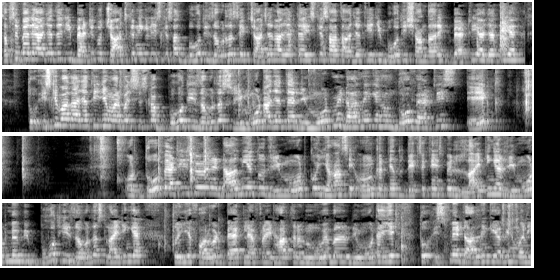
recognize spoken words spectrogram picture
सबसे पहले आ जाता है जी, बैटरी को चार्ज करने के लिए इसके साथ बहुत ही ज़बरदस्त एक चार्जर आ जाता है। इसके साथ आ जाती है जी, बहुत ही शानदार एक बैटरी आ जाती है। तो इसके बाद आ जाती है जी हमारे पास इसका बहुत ही ज़बरदस्त रिमोट आ जाता है। रिमोट में डालने के हम दो बैटरी एक और दो बैटरी इसमें मैंने डाल दिया तो रिमोट को यहाँ से ऑन करते हैं तो देख सकते हैं इसमें लाइटिंग है। रिमोट में भी बहुत ही ज़बरदस्त लाइटिंग है। तो ये फॉरवर्ड बैक लेफ़्ट राइट हर तरफ़ मूवेबल रिमोट है ये। तो इसमें डाल लेंगे अभी हमारी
